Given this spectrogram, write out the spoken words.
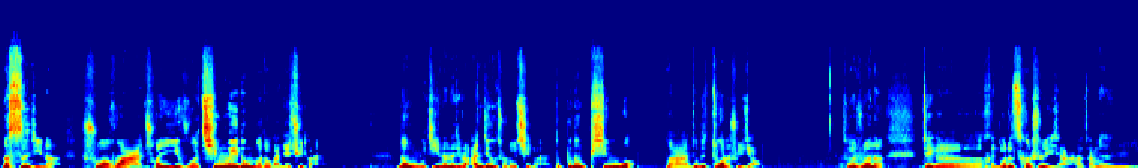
那四级呢，说话、穿衣服、轻微动作都感觉气短。那五级呢？那就是安静的时候都气短，都不能平卧啊，都得坐着睡觉。所以说呢，这个很多的测试一下哈，咱们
